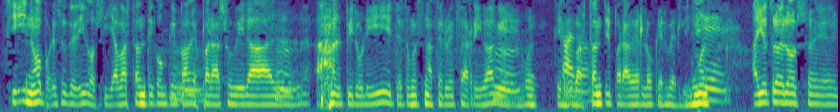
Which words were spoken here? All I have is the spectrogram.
Sí, no, por eso te digo, si ya bastante con que pagues mm. para subir al, mm. al pirulí y te tomes una cerveza arriba, que, bueno, tienes bastante para ver lo que es Berlín. hay otro de los, eh,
